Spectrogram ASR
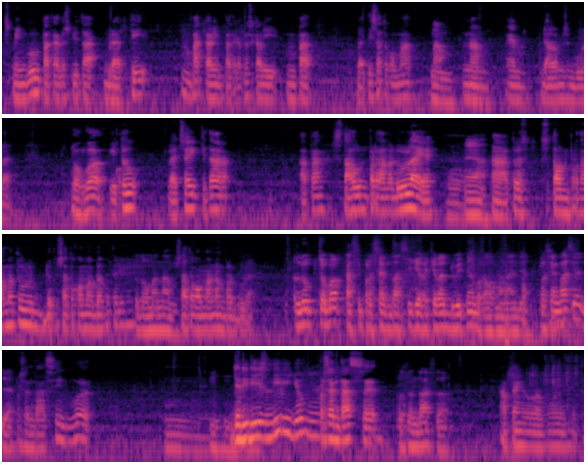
seminggu 400 juta berarti 4 kali 400 kali 4 berarti 1,6 enam. M dalam sebulan. Oh gua itu let's say kita apa setahun pertama dulu lah ya. Hmm. ya. Nah terus setahun pertama tuh lu dapet 1, berapa tadi? 1,6 1,6 per bulan. Lu coba kasih presentasi kira-kira duitnya bakal ke mana aja? Presentasi aja? Presentasi gua hmm, Mhm. jadi diri sendiri jawabnya persentase. Persentase apa yang lo lakuin gitu.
